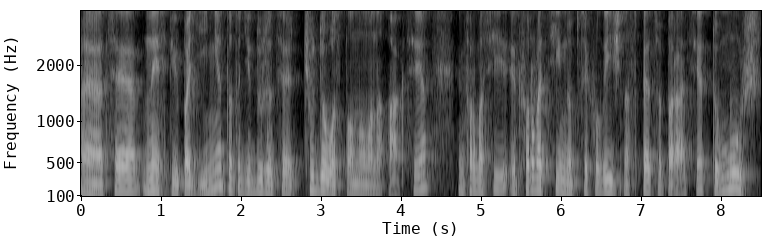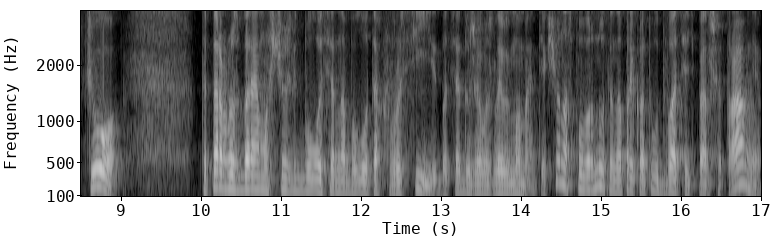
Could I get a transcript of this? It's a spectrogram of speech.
е, це не співпадіння, то тоді дуже це чудово спланована акція, інформаційно-психологічна спецоперація, тому що. Тепер розберемо, що ж відбулося на болотах в Росії, бо це дуже важливий момент. Якщо нас повернути, наприклад, у 21 травня,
